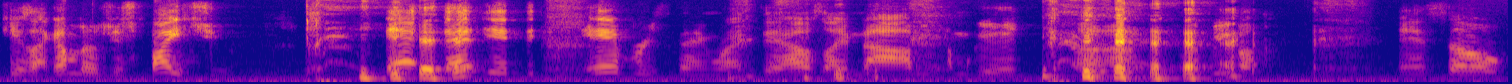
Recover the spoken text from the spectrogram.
He's like, "I'm gonna just fight you." That that ended everything right there. I was like, "Nah, I'm, I'm good." You know? And so,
